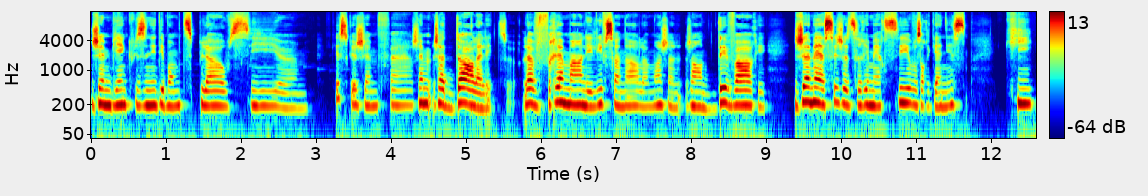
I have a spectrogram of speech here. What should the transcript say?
J'aime bien cuisiner des bons petits plats aussi. Qu'est-ce que j'aime faire? J'adore la lecture. Là, vraiment, les livres sonores, moi, j'en dévore Jamais assez, je dirais merci aux organismes qui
